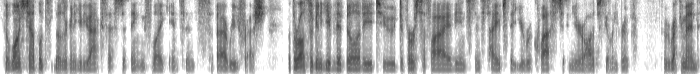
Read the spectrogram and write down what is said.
So launch templates, those are going to give you access to things like instance uh, refresh, but they're also going to give you the ability to diversify the instance types that you request in your auto-scaling group. So we recommend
